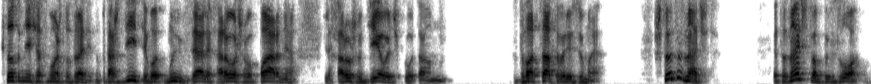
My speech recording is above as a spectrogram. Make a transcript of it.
Кто-то мне сейчас может возразить, ну подождите, вот мы взяли хорошего парня или хорошую девочку, там, с 20 резюме. Что это значит? Это значит, вам повезло.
